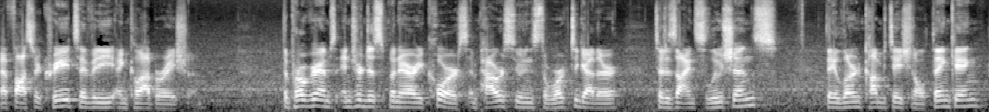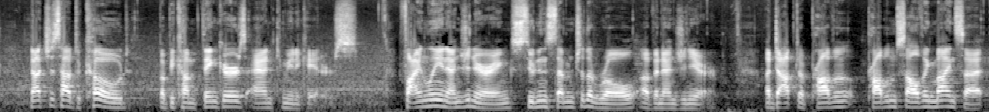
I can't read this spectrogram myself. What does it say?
that foster creativity and collaboration. The program's interdisciplinary course empowers students to work together to design solutions. They learn computational thinking, not just how to code, but become thinkers and communicators. Finally, in engineering, students step into the role of an engineer, adopt a problem, problem solving mindset,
